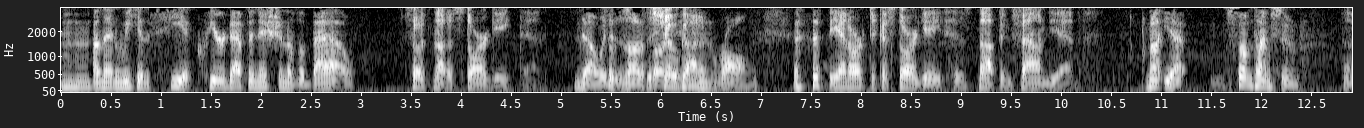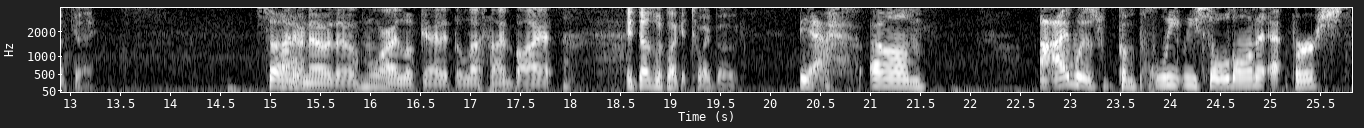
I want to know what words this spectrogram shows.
Mm-hmm. And then we can see a clear definition of a bow. so it's not a Stargate then. No, it so is the, not a the show Stargate. got it wrong. the Antarctica Stargate has not been found yet. Not yet. Sometime soon. Okay. So I don't know though. The more I look at it, the less I buy it. It does look like a toy boat. Yeah. Um I I was completely sold on it at first,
